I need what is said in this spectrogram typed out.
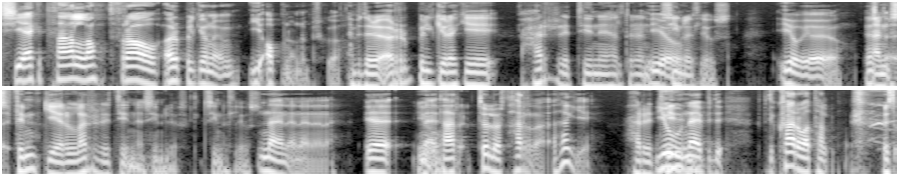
sé ekkert það langt frá örbylgjunum í opnunum sko. en betur örbylgjur ekki herri tíðni heldur en sínlegt ljós jú, jú, jú en 5G er larri tíðni en sínlegt ljós nei, nei, nei, nei, nei. Ég, nei Jú. það er tölvöld herra, er það ekki? herri Jú, tíðni, nei, byrju, byrju, hvað er að tala um? Þú veist,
